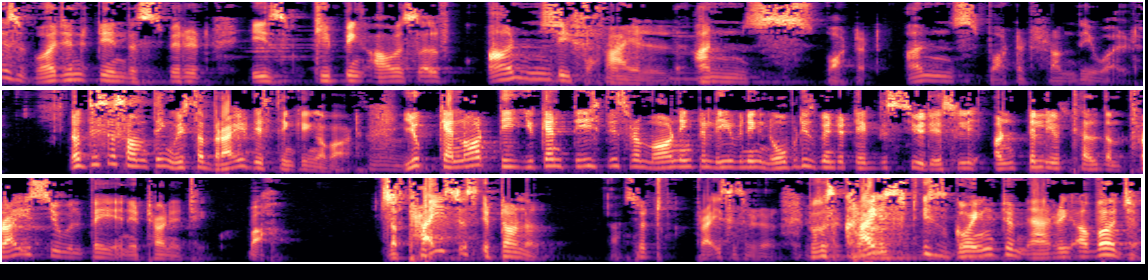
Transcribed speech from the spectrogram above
is virginity in the spirit is keeping ourselves undefiled, unspotted, unspotted from the world. Now this is something which the bride is thinking about. Mm. You cannot teach, you can teach this from morning till evening. Nobody is going to take this seriously until you tell them price you will pay in eternity. Bah. The price is eternal. That's it. Price is eternal. Because Christ is going to marry a virgin.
